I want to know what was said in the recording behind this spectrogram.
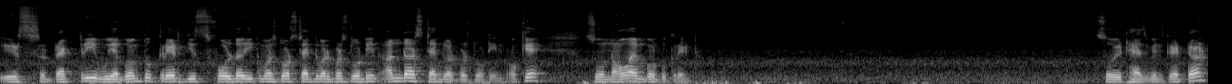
its directory we are going to create this folder e-commerce.stackdevelopers.in under stackdevelopers.in okay? So now i'm going to create so it has been created.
